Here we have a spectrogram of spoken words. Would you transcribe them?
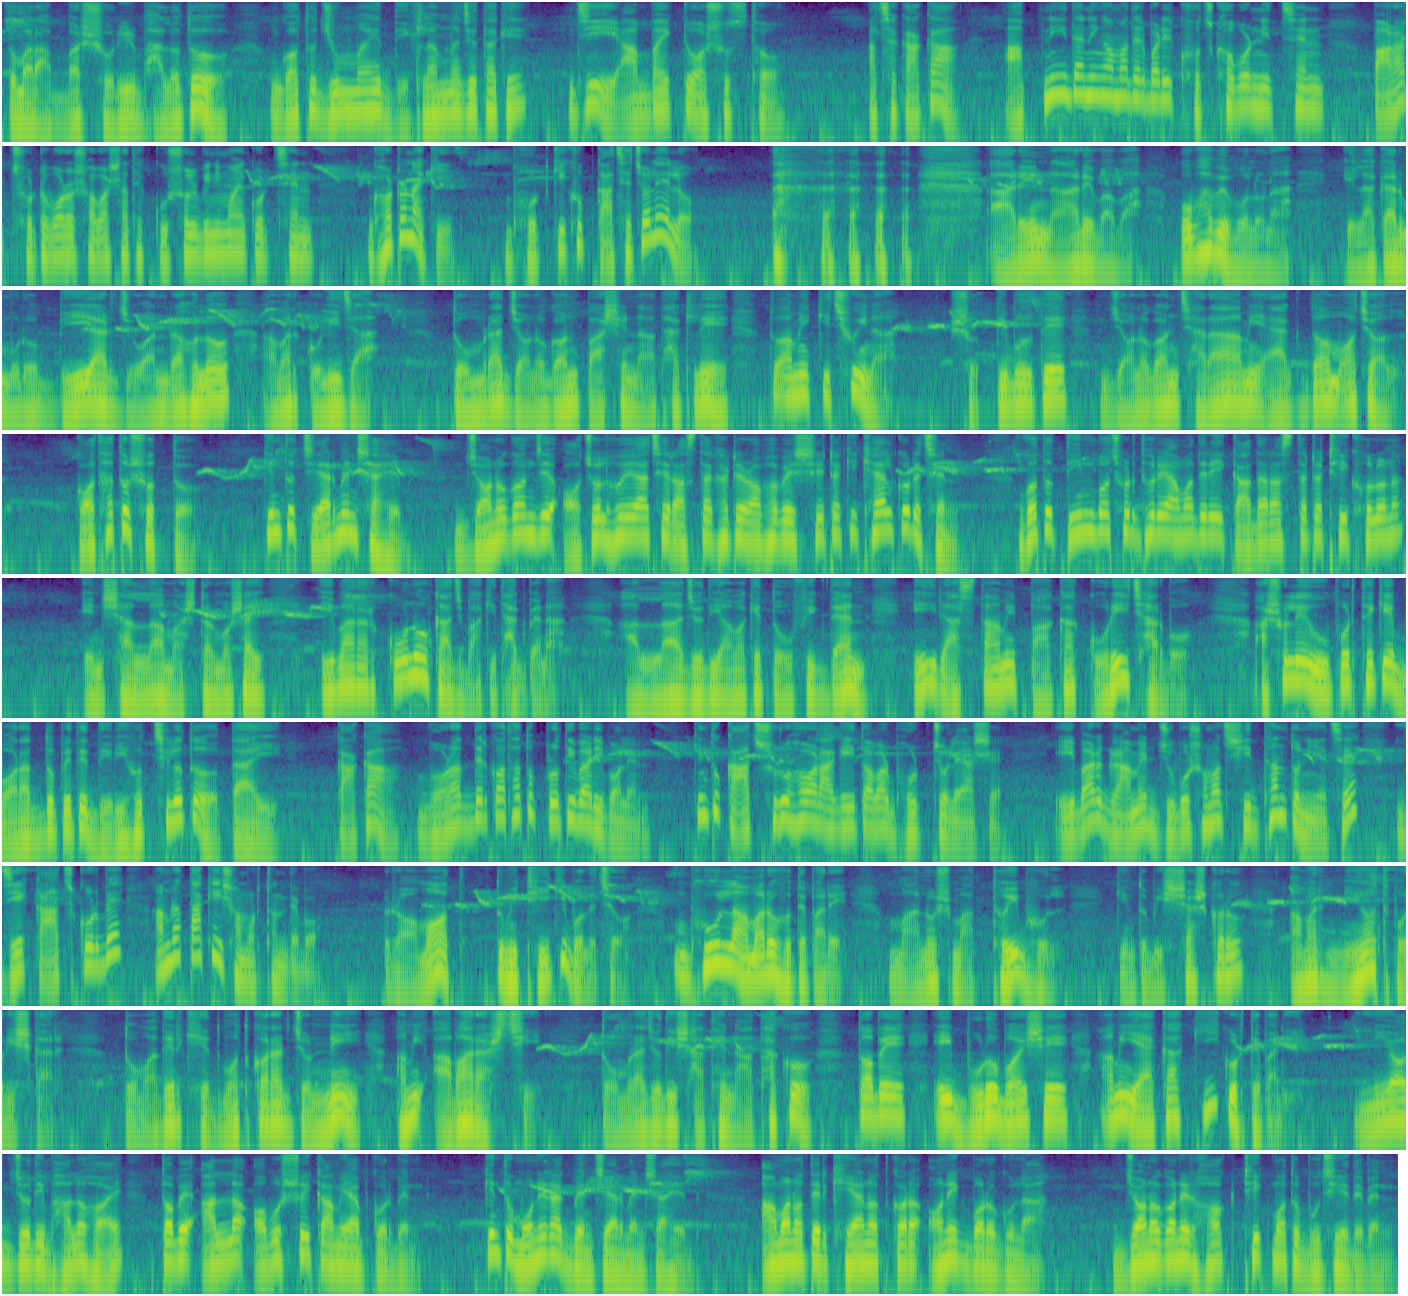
তোমার আব্বার শরীর ভালো তো? গত জুম্মায় দেখলাম না যে তাকে। জি আব্বা একটু অসুস্থ। আচ্ছা কাকা আপনি ইদানিং আমাদের বাড়ির খোঁজখবর নিচ্ছেন। পাড়ার ছোট বড় সবার সাথে কুশল বিনিময় করছেন। ঘটনা কি? ভোট কি খুব কাছে চলে এলো? আরে না রে বাবা ওভাবে বলো না। এলাকার মুরব্বী আর জোয়ানরা হলো আমার কলিজা। তোমরা জনগণ পাশে না থাকলে তো আমি কিছুই না। সত্যি বলতে জনগণ ছাড়া আমি একদম অচল। কথা তো সত্য কিন্তু চেয়ারম্যান সাহেব জনগণ যে অচল হয়ে আছে রাস্তাঘাটের অভাবে সেটা কি খেয়াল করেছেন? গত তিন বছর ধরে আমাদের এই কাদা রাস্তাটা ঠিক হলো না। ইনশাল্লাহ মাস্টারমশাই এবার আর কোনো কাজ বাকি থাকবে না। আল্লাহ যদি আমাকে তৌফিক দেন এই রাস্তা আমি পাকা করেই ছাড়ব। আসলে উপর থেকে বরাদ্দ পেতে দেরি হচ্ছিল তো তাই কাকা বরাদ্দের কথা তো প্রতিবারই বলেন কিন্তু কাজ শুরু হওয়ার আগেই তো আবার ভোট চলে আসে। এবার গ্রামের যুব সমাজ সিদ্ধান্ত নিয়েছে যে কাজ করবে আমরা তাকেই সমর্থন দেব। রমত তুমি ঠিকই বলেছ। ভুল আমারও হতে পারে। মানুষ মাত্রই ভুল। কিন্তু বিশ্বাস করো, আমার নিয়ত পরিষ্কার। তোমাদের খেদমত করার জন্যেই আমি আবার আসছি। তোমরা যদি সাথে না থাকো, তবে এই বুড়ো বয়সে আমি একা কি করতে পারি? নিয়ত যদি ভালো হয়, তবে আল্লাহ অবশ্যই কামিয়াব করবেন। কিন্তু মনে রাখবেন, চেয়ারম্যান সাহেব, আমানতের খেয়ানত করা অনেক বড় গুনাহ। জনগণের হক ঠিকমতো বুঝিয়ে দেবেন।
